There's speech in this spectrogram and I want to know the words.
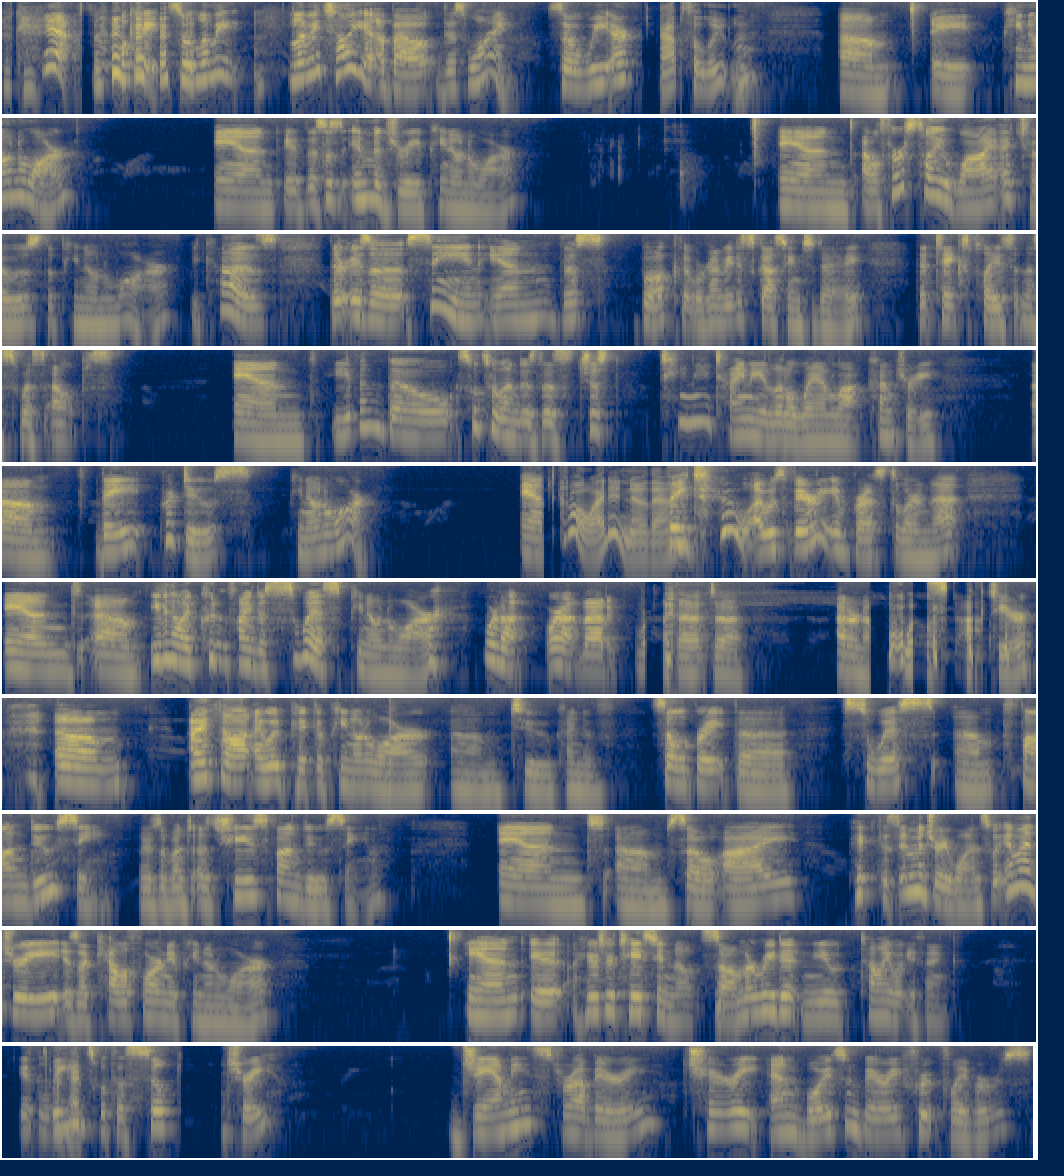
Okay. Yeah. So, okay. So let me let me tell you about this wine. So we are Absolutely. um, a Pinot Noir, and it, this is imagery Pinot Noir. And I'll first tell you why I chose the Pinot Noir because there is a scene in this book that we're going to be discussing today that takes place in the Swiss Alps. And even though Switzerland is this just teeny tiny little landlocked country, um, they produce Pinot Noir. And Oh, I didn't know that. they do. I was very impressed to learn that. And um, even though I couldn't find a Swiss Pinot Noir, we're not we're not that we're not that uh, I don't know well stocked here. Um, I thought I would pick a Pinot Noir um, to kind of celebrate the Swiss um, fondue scene. There's a bunch of cheese fondue scene. And um, so I picked this imagery one. So imagery is a California Pinot Noir. And it here's your tasting notes. So I'm gonna read it and you tell me what you think. It leads with a silky entry, jammy strawberry, cherry, and boysenberry fruit flavors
